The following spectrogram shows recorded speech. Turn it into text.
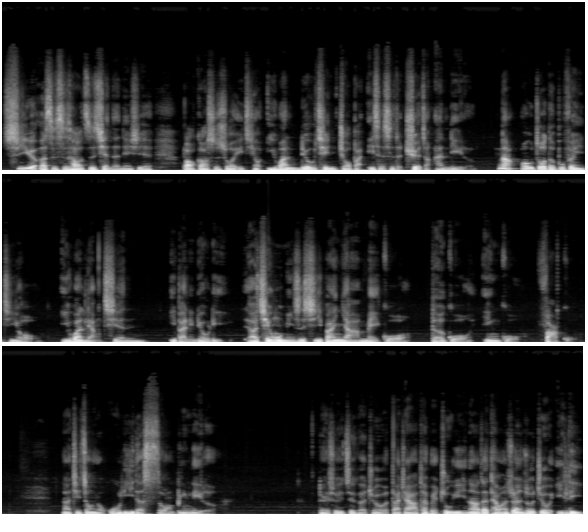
七月二十四号之前的那些报告是说，已经有一万六千九百一十四的确诊案例了。那欧洲的部分已经有一万两千。一百零六例，呃，前五名是西班牙、美国、德国、英国、法国，那其中有五例的死亡病例了。对，所以这个就大家要特别注意。那在台湾虽然说就有一例，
